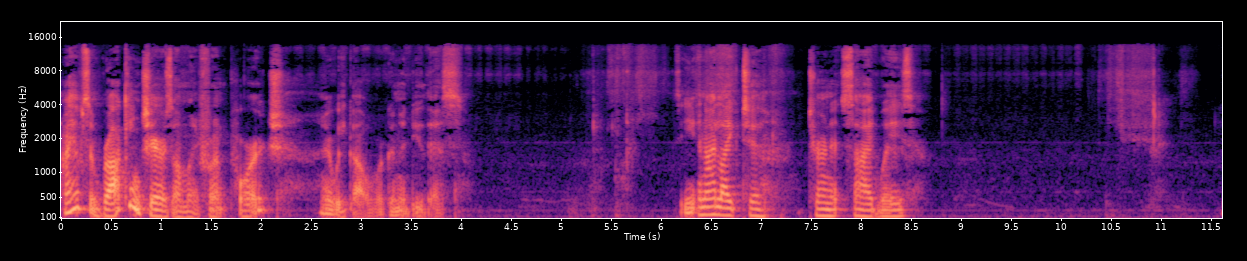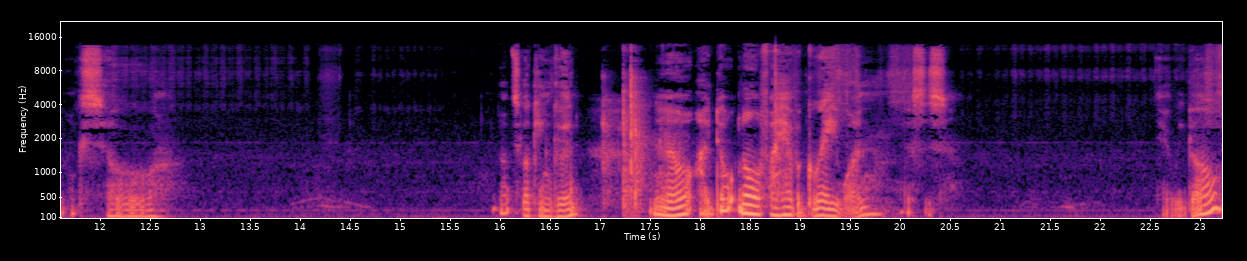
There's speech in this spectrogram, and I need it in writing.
I have some rocking chairs on my front porch. There we go. We're going to do this. See, and I like to turn it sideways. Like so. That's looking good. Now, I don't know if I have a gray one. This is, here we go.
